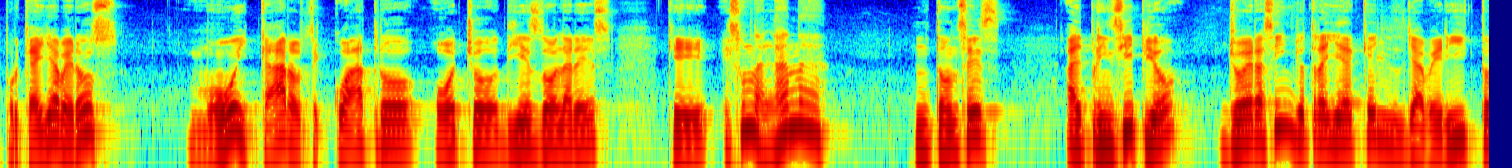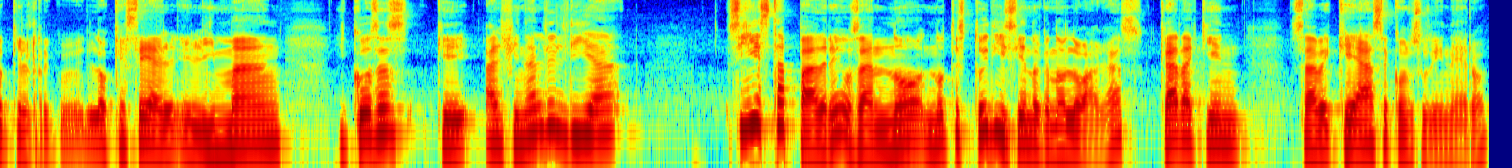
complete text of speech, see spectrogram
porque hay llaveros muy caros, de 4, 8, 10 dólares, que es una lana. Entonces, al principio, yo era así, yo traía que el llaverito, que el, lo que sea, el, imán y cosas que al final del día sí está padre, o sea, no, no te estoy diciendo que no lo hagas, cada quien sabe qué hace con su dinero.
